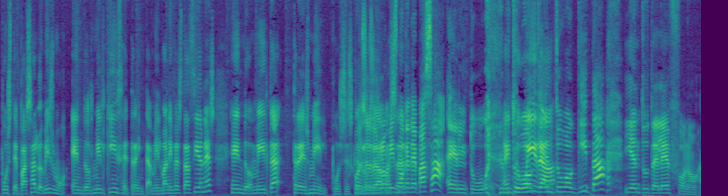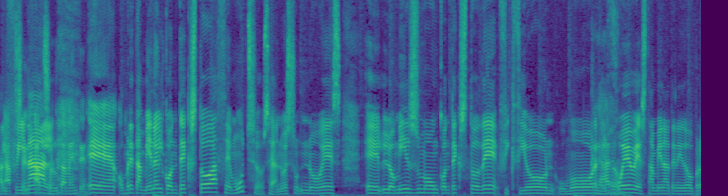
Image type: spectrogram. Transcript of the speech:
pues te pasa lo mismo. En 2015, 30.000 manifestaciones, en 2000, 3.000. Pues es que Pues es lo eso que es lo mismo que te pasa en tu, En tu bo- vida. en tu boquita y en tu teléfono. Al Abso- final. absolutamente. Eh, hombre, también el contexto hace mucho. O sea, no es, no es eh, lo mismo un contexto de ficción, humor. El jueves también ha tenido problemas.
